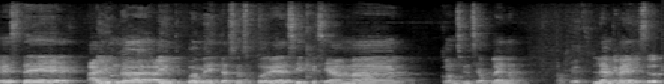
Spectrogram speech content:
Este, hay, una, hay un tipo de meditación, se podría decir, que se llama conciencia plena. Ok. La Porque me empe-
